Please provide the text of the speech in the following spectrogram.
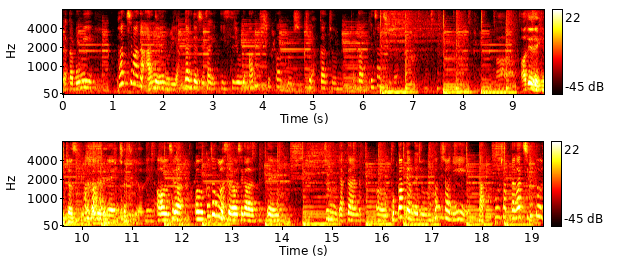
약간 몸이 편치만은 않은 우리 약간 그 증상이 있으신 우리 아루 씨가 그러시죠? 약간 좀 효과 괜찮으신가요? 아, 네네 괜찮습니다. 네네 네. 괜찮습니다. 네. 네. 어 제가 어 깜짝 놀랐어요. 제가 네. 좀 약간 어, 독감 때문에 좀 컨디션이 나쁘셨다가 지금 또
